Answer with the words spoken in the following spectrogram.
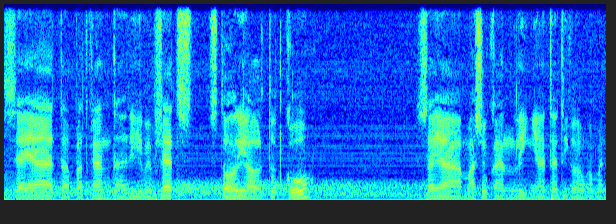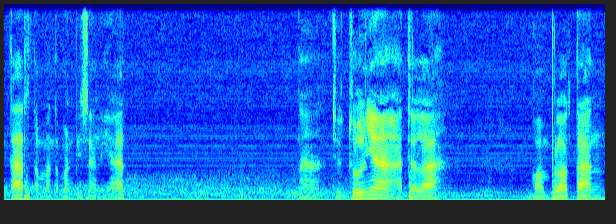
saya dapatkan dari website storyal.co Saya masukkan linknya ada di kolom komentar Teman-teman bisa lihat. Nah judulnya adalah Komplotan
